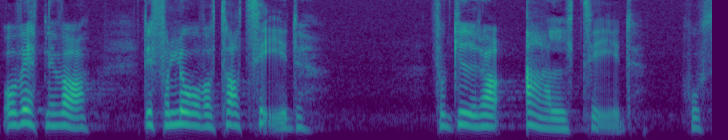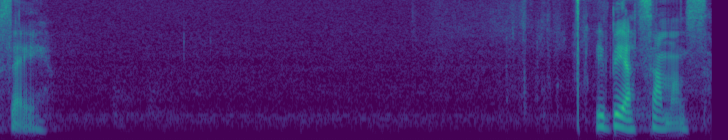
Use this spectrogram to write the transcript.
Och vet ni vad? Det får lov att ta tid. För Gud har alltid hos sig. Vi ber tillsammans.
